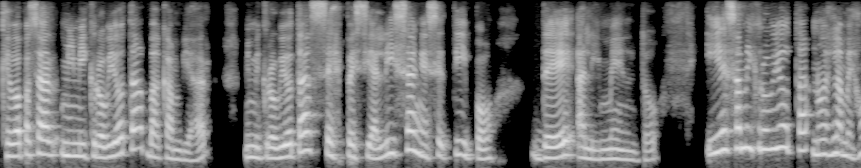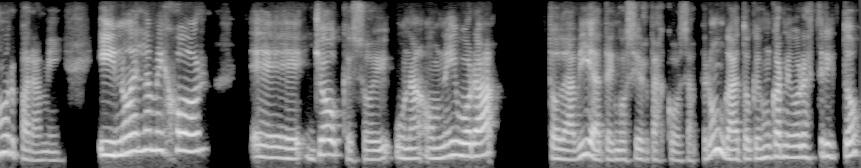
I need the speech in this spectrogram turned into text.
¿qué va a pasar? Mi microbiota va a cambiar. Mi microbiota se especializa en ese tipo de alimento. Y esa microbiota no es la mejor para mí. Y no es la mejor, eh, yo que soy una omnívora, todavía tengo ciertas cosas, pero un gato que es un carnívoro estricto,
